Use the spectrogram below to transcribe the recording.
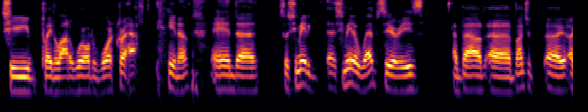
she played a lot of World of Warcraft. You know, and uh, so she made a uh, she made a web series about a bunch of uh,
